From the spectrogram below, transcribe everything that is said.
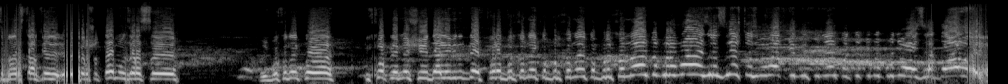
на старті першого тему зараз Брехоненко підхоплює м'яч і далі він йде перед Брехоненко, Брехоненко, Брехоненко пробиває, зрештою забиває такий Брехоненко, тільки ми про нього згадали.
